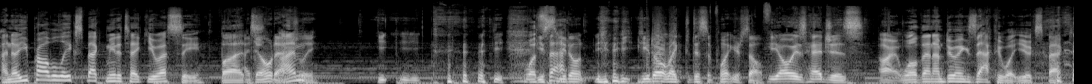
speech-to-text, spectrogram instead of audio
I know you probably expect me to take USC, but I don't actually. You, you, What's you, that? you don't you don't like to disappoint yourself. He always hedges. All right, well, then I'm doing exactly what you expect.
